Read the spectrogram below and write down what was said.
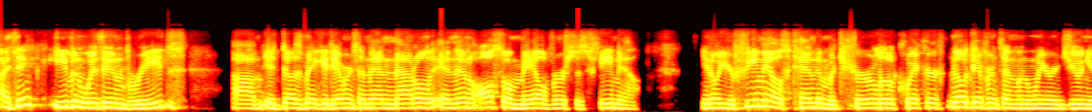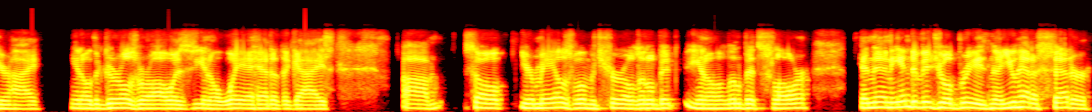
I think even within breeds, um, it does make a difference. And then not only, and then also male versus female. You know, your females tend to mature a little quicker. No different than when we were in junior high. You know, the girls were always, you know, way ahead of the guys. Um, so your males will mature a little bit, you know, a little bit slower. And then individual breeds. Now you had a setter,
